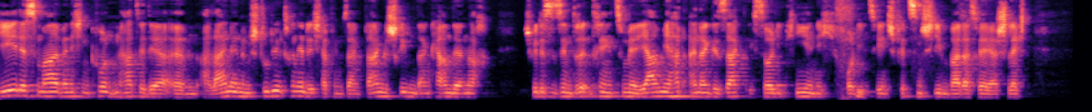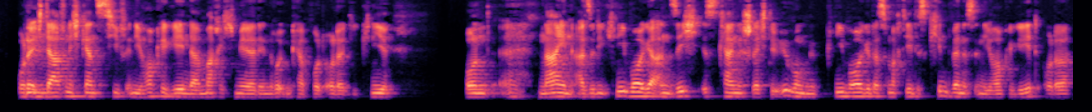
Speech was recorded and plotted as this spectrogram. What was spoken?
jedes Mal, wenn ich einen Kunden hatte, der ähm, alleine in einem Studio trainiert, ich habe ihm seinen Plan geschrieben, dann kam der nach spätestens im dritten Training zu mir, ja, mir hat einer gesagt, ich soll die Knie nicht vor die zehn Spitzen schieben, weil das wäre ja schlecht. Oder mhm. ich darf nicht ganz tief in die Hocke gehen, da mache ich mir den Rücken kaputt oder die Knie. Und äh, nein, also die Kniebeuge an sich ist keine schlechte Übung. Eine Kniebeuge, das macht jedes Kind, wenn es in die Hocke geht. Oder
